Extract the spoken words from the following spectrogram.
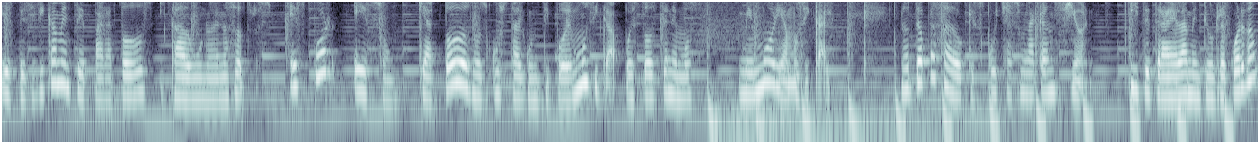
y específicamente para todos y cada uno de nosotros. Es por eso que a todos nos gusta algún tipo de música, pues todos tenemos memoria musical. ¿No te ha pasado que escuchas una canción y te trae a la mente un recuerdo?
